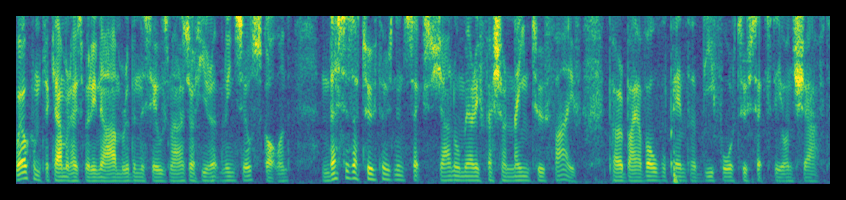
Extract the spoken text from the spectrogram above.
Welcome to Cameron House Marina. I'm Ruben, the sales manager here at Marine Sales Scotland. And this is a 2006 Jeanneau Merry Fisher 925, powered by a Volvo Penta D4 on shaft.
